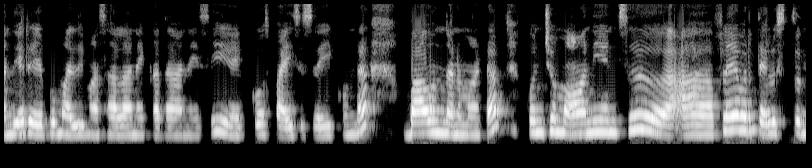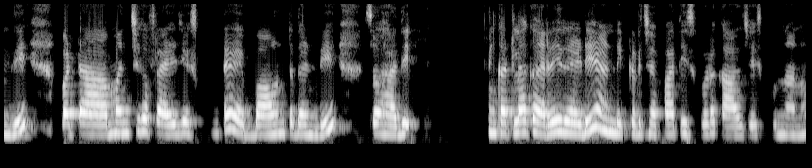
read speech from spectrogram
అదే రేపు మళ్ళీ మసాలానే కదా అనేసి ఎక్కువ స్పైసెస్ వేయకుండా బాగుందనమాట కొంచెం ఆనియన్స్ ఆ ఫ్లేవర్ తెలుస్తుంది. బట్ మంచిగా ఫ్రై చేసుకుంటే బాగుంటుందండి. సో అది ఇంక అట్లా కర్రీ రెడీ అండ్ ఇక్కడ చపాతీస్ కూడా కాల్ చేసుకున్నాను.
